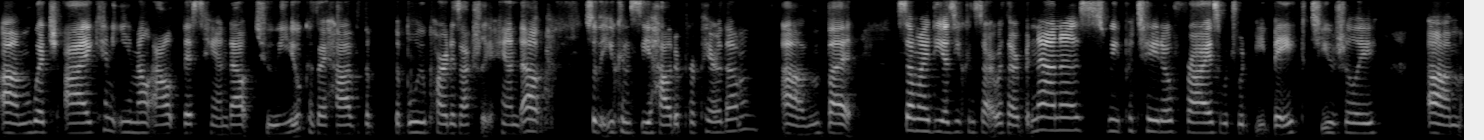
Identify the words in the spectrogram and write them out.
Um, which I can email out this handout to you because I have the, the blue part is actually a handout so that you can see how to prepare them. Um, but some ideas you can start with are bananas, sweet potato fries, which would be baked usually, um,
